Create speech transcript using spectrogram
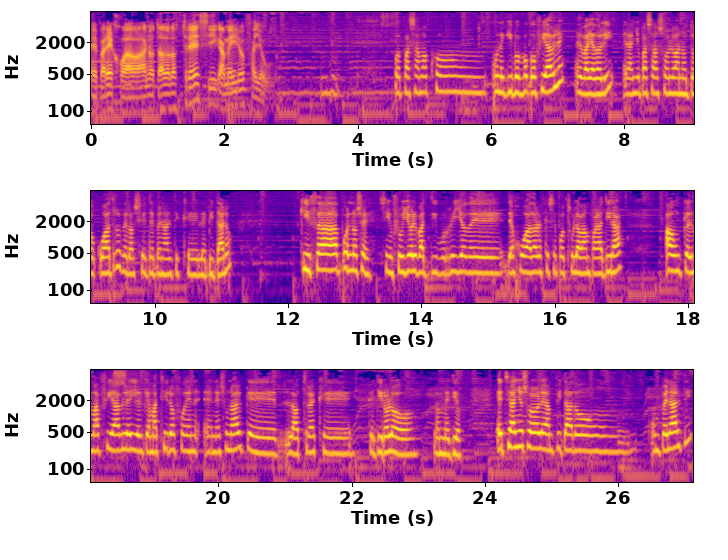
Eh, Parejo ha anotado los tres y Gameiro falló uno. Pues pasamos con un equipo poco fiable, el Valladolid. El año pasado solo anotó cuatro de los siete penaltis que le pitaron. Quizá, pues no sé, si influyó el batiburrillo de, jugadores que se postulaban para tirar, aunque el más fiable y el que más tiró fue en, en Esunal, que los tres que, tiró los, metió. Este año solo le han pitado un, un penalti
